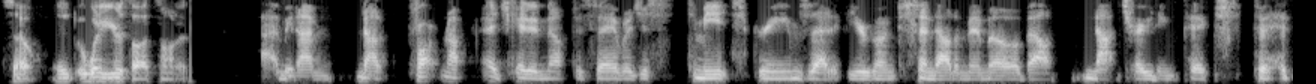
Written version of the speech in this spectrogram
So, what are your thoughts on it? I mean, I'm not far, not educated enough to say, but just to me, it screams that if you're going to send out a memo about not trading picks to hit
